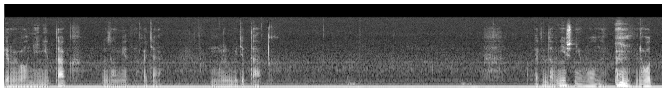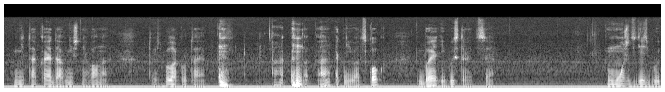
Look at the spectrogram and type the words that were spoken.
первой волне не так заметно, хотя может быть и так. Это давнишние волны. вот не такая давнишняя волна. То есть была крутая. а, а от нее отскок, Б и быстрая С. Может здесь будет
